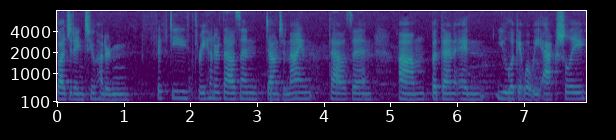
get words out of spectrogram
budgeting 250, 300,000 down to 9,000. Um, But then, and you look at what we actually,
